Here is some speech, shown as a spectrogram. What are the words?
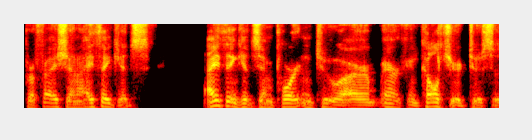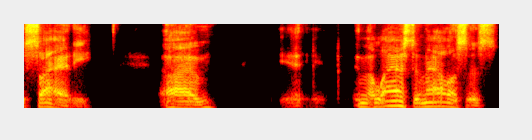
profession. I think it's I think it's important to our American culture, to society. Um, in the last analysis,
